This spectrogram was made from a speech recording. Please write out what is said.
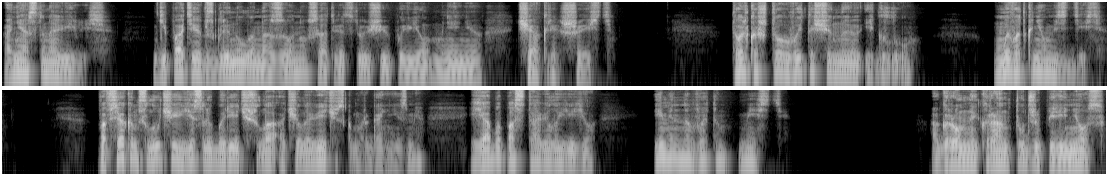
Они остановились. Гепатия взглянула на зону, соответствующую, по ее мнению, чакре 6. Только что вытащенную иглу мы воткнем здесь. Во всяком случае, если бы речь шла о человеческом организме, я бы поставила ее именно в этом месте. Огромный кран тут же перенес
